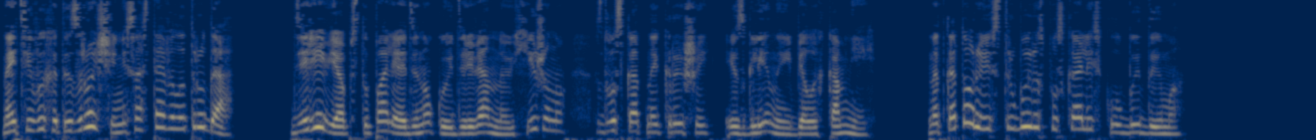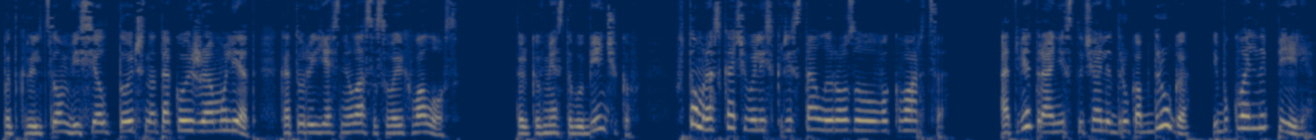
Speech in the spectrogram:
найти выход из рощи не составило труда. Деревья обступали одинокую деревянную хижину с двускатной крышей из глины и белых камней, над которой из трубы распускались клубы дыма. Под крыльцом висел точно такой же амулет, который я сняла со своих волос. Только вместо бубенчиков в том раскачивались кристаллы розового кварца. От ветра они стучали друг об друга и буквально пели.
